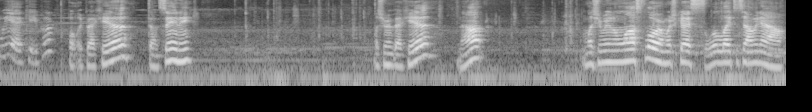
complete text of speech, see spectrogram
where, keeper? What, like back here? Don't see any. Unless you went back here? Nah. Unless you mean on the last floor, in which case it's a little late to tell me now.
